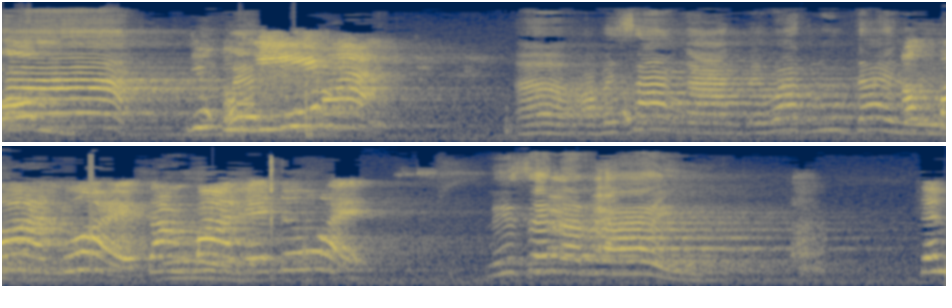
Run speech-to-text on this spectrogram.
อทามลูกอม เออเอาไปสร้างงานไปวาดรูปได้เลยเอาบ้านด้วย สร้างบ้านได้ด้วย นี่เส้นอะไร เส้น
